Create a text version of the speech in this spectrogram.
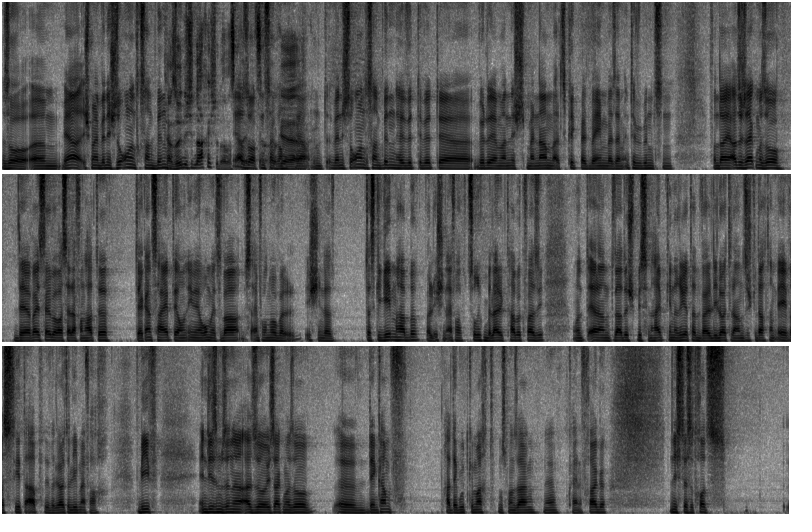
So, ähm, ja, ich meine, wenn ich so uninteressant bin. Persönliche Nachricht oder was? Ja, so auf Instagram. Okay, ja. Und wenn ich so uninteressant bin, wird, wird der, würde der man nicht meinen Namen als Clickbait bei ihm bei seinem Interview benutzen. Von daher, also ich sag mal so, der weiß selber, was er davon hatte. Der ganze Hype, der um ihn herum jetzt war, ist einfach nur, weil ich ihm das, das gegeben habe, weil ich ihn einfach zurück beleidigt habe quasi. Und er dann dadurch ein bisschen Hype generiert hat, weil die Leute dann sich gedacht haben, ey, was geht da ab? Die Leute lieben einfach Beef. In diesem Sinne, also ich sag mal so, äh, den Kampf hat er gut gemacht, muss man sagen, ne? keine Frage. Nichtsdestotrotz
